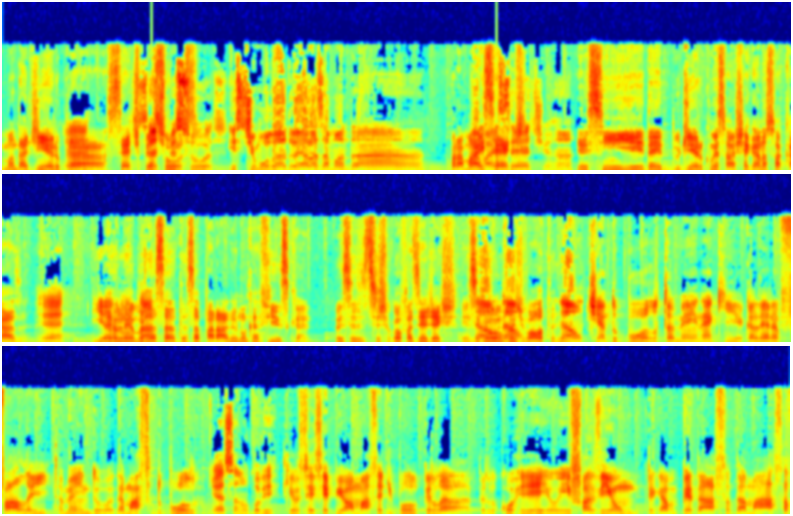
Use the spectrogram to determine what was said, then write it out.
mandar dinheiro pra é, sete, sete pessoas. pessoas. Estimulando elas a mandar para mais, mais sete. sete uhum. E assim, e daí do dinheiro começava a chegar na sua casa. É. eu voltar. lembro dessa, dessa parada, eu nunca fiz, cara. Você, você chegou a fazer, Jack? Recebeu não, alguma coisa de volta? Não. Tinha do bolo também, né? Que a galera fala aí também do, da massa do bolo. Essa eu nunca vi. Que você recebia uma massa de bolo pela, pelo correio e faziam. Pegava um pedaço da massa,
